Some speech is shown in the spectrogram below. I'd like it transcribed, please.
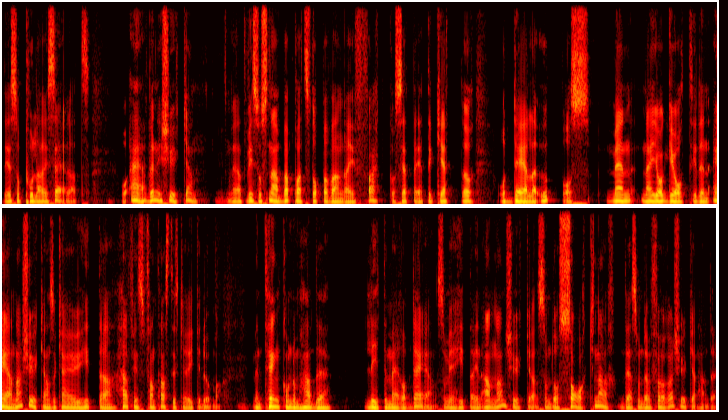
det är så polariserat. Och även i kyrkan. Att vi är så snabba på att stoppa varandra i fack och sätta etiketter och dela upp oss. Men när jag går till den ena kyrkan så kan jag ju hitta, här finns fantastiska rikedomar. Men tänk om de hade lite mer av det som jag hittar i en annan kyrka som då saknar det som den förra kyrkan hade.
